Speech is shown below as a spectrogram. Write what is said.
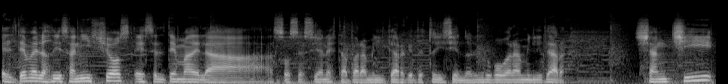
el tema de los 10 anillos es el tema de la asociación esta paramilitar que te estoy diciendo, el grupo paramilitar. Shang-Chi,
